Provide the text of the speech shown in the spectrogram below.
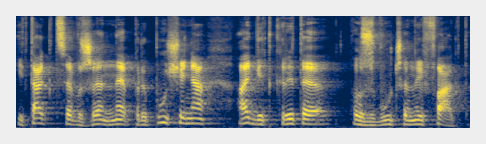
І так це вже не припущення, а відкрите озвучений факт.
